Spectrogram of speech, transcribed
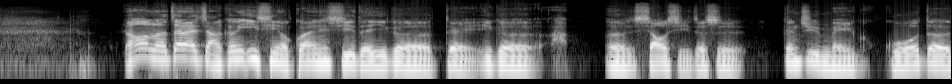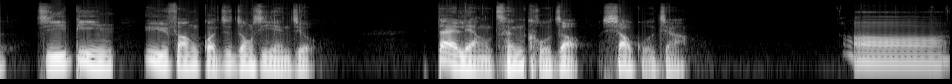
然后呢，再来讲跟疫情有关系的一个对一个呃消息，就是根据美国的疾病预防管制中心研究，戴两层口罩效果佳。哦，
